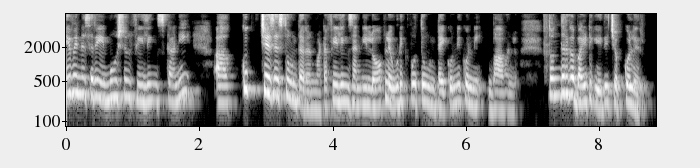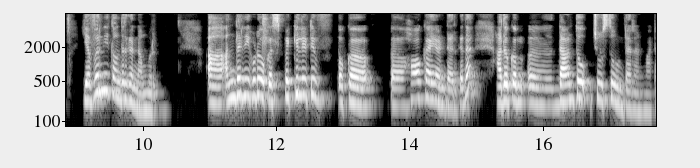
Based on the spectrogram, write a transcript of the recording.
ఏవైనా సరే ఎమోషనల్ ఫీలింగ్స్ కానీ కుక్ చేసేస్తూ ఉంటారు అనమాట ఫీలింగ్స్ అన్ని లోపల ఉడికిపోతూ ఉంటాయి కొన్ని కొన్ని భావనలు. తొందరగా బయటికి ఏది చెప్పుకోలేరు. ఎవరిని తొందరగా నమ్మరు. అందరినీ కూడా ఒక స్పెక్యులేటివ్ ఒక హాకాయ్ అంటారు కదా అదొక దాంతో చూస్తూ ఉంటారనమాట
